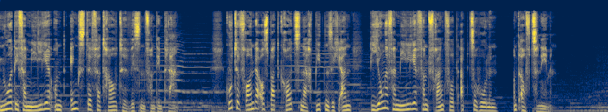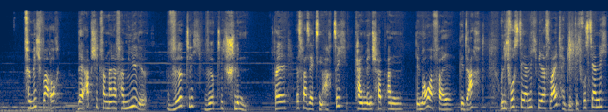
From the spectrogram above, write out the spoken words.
Nur die Familie und engste Vertraute wissen von dem Plan. Gute Freunde aus Bad Kreuznach bieten sich an, die junge Familie von Frankfurt abzuholen und aufzunehmen. Für mich war auch der Abschied von meiner Familie wirklich, wirklich schlimm. Weil es war 86, kein Mensch hat an den Mauerfall gedacht. Und ich wusste ja nicht, wie das weitergeht. Ich wusste ja nicht,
